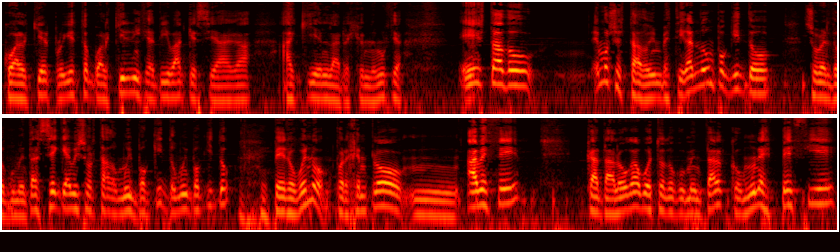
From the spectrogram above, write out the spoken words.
cualquier proyecto, cualquier iniciativa que se haga aquí en la región de Murcia. He estado, hemos estado investigando un poquito sobre el documental. Sé que habéis soltado muy poquito, muy poquito, pero bueno, por ejemplo, mm, ABC cataloga vuestro documental como una especie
